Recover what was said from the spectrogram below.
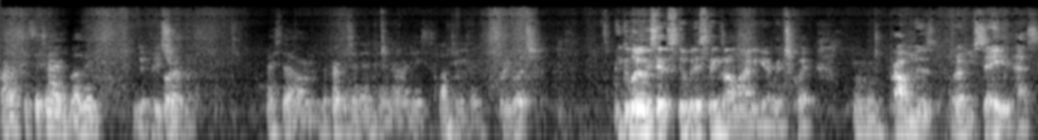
honestly, six nine is bugging. yeah, he's Sure. struggling. That's the um the purpose of the internet nowadays is clout chasing. Pretty much. You could literally say the stupidest things online and get rich quick. Mm-hmm. Problem is, whatever you say, it has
